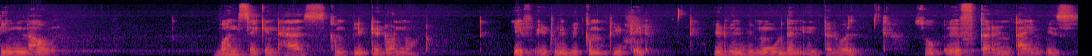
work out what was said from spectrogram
till now one second has completed or not. If it will be completed it will be more than interval. So if current time is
